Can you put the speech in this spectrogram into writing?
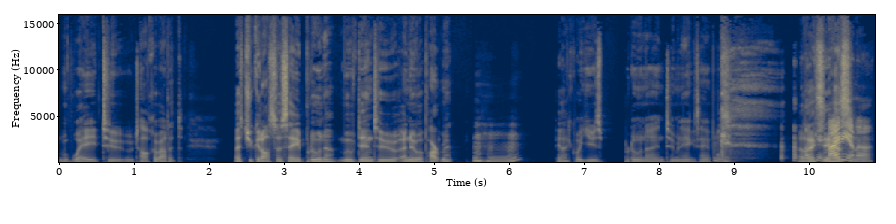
way to talk about it. But you could also say Bruna moved into a new apartment. Mm-hmm. I feel like we use Bruna in too many examples. okay, has-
